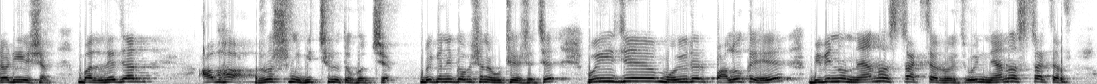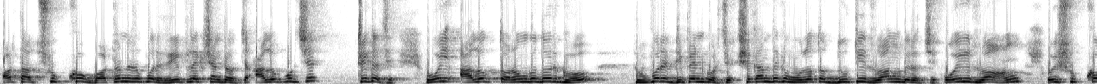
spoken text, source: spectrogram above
রেডিয়েশন বা লেজার আভা রশ্মি বিচ্ছুরিত হচ্ছে। বৈজ্ঞানিক গবেষণায় উঠে এসেছে, ওই যে ময়ূরের পালকে বিভিন্ন ন্যানো স্ট্রাকচার রয়েছে, ওই ন্যানো স্ট্রাকচার অর্থাৎ সূক্ষ্ম গঠনের উপরে রিফ্লেকশনটা হচ্ছে, আলো পড়ছে ঠিক আছে? ওই আলোক তরঙ্গ দৈর্ঘ্য উপরে ডিপেন্ড করছে। সেখান থেকে মূলত দুটি রং বেরোচ্ছে। ওই রং ওই সূক্ষ্ম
